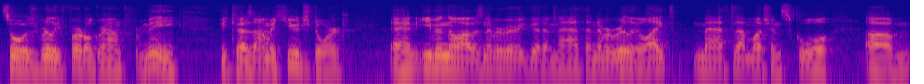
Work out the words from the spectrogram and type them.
So it was really fertile ground for me because I'm a huge dork, and even though I was never very good at math, I never really liked math that much in school um,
